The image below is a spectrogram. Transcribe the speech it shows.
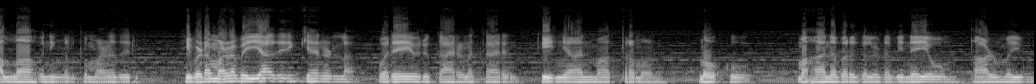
അള്ളാഹു നിങ്ങൾക്ക് മഴ തരും. ഇവിടെ മഴ പെയ്യാതിരിക്കാനുള്ള ഒരേ ഒരു കാരണക്കാരൻ ഈ ഞാൻ മാത്രമാണ്. നോക്കൂ മഹാനവറുകളുടെ വിനയവും താഴ്മയും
